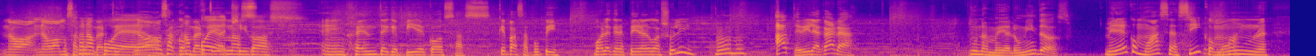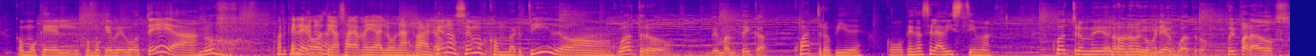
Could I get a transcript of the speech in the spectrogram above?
No, no vamos a Yo no puedo. vamos a No puedo, convertirnos chicos. En gente que pide cosas. ¿Qué pasa, Pupi? ¿Vos le querés pedir algo a Julie? No, no. Ah, te vi la cara. ¿Unas medialunitas? Mirá cómo hace así, como un. como que el, como que bebotea. No. ¿Por qué ¿En le boteas a la media luna? Es ¿En raro. qué nos hemos convertido? ¿Cuatro de manteca? Cuatro pide. Como que se hace la víctima. Cuatro medio. No, no me comería cuatro. Estoy para dos.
